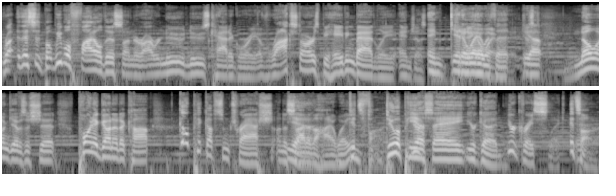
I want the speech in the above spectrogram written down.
Right, this is, but we will file this under our new news category of rock stars behaving badly and just And get getting away with it. Just Yep. no one gives a shit. Point a gun at a cop. Go pick up some trash on the side of the highway. D- it's fine. Do a PSA, you're, good. You're Grace Slick. It's all right.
